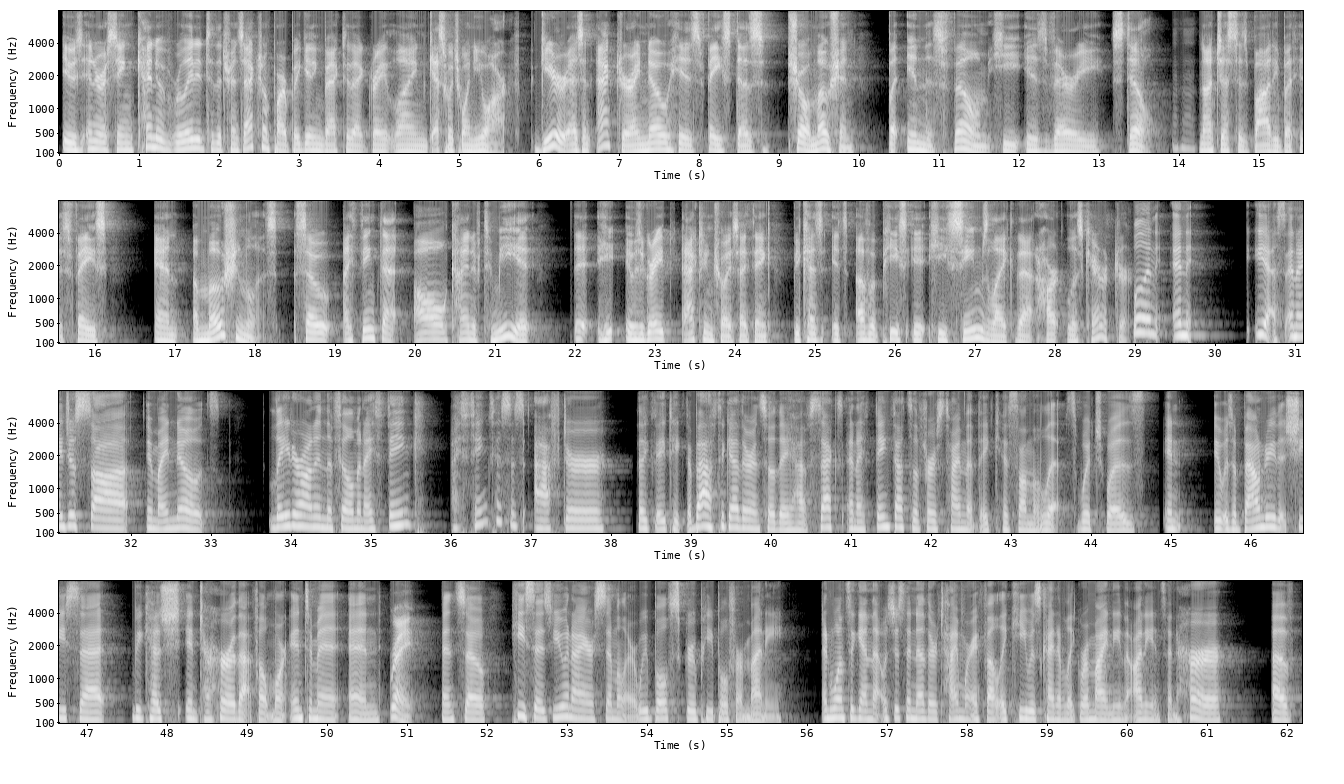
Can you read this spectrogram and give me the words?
It was interesting, kind of related to the transactional part, but getting back to that great line, guess which one you are. Gere, as an actor, I know his face does show emotion, but in this film, he is very still. Mm-hmm. Not just his body, but his face and emotionless. So I think that all kind of to me it it he it was a great acting choice I think because it's of a piece it, he seems like that heartless character. Well, and and yes, and I just saw in my notes later on in the film, and I think I think this is after like they take the bath together, and so they have sex, and I think that's the first time that they kiss on the lips, which was in it was a boundary that she set because she, into her that felt more intimate and Right. and so he says, You and I are similar. We both screw people for money. And once again, that was just another time where I felt like he was kind of like reminding the audience and her of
